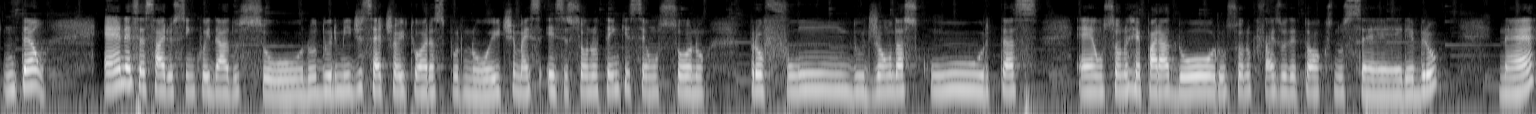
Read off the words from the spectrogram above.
Então, é necessário sim cuidar do sono, dormir de 7 a 8 horas por noite, mas esse sono tem que ser um sono profundo, de ondas curtas, é um sono reparador, um sono que faz o detox no cérebro né?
